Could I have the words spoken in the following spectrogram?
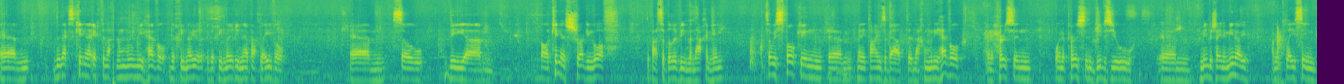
Um, the next kina echte nach hevel v'chinoiri nepach level. Um, so the um, Balakina is shrugging off the possibility of Menachem him. So we've spoken um, many times about the Nachumuni Hevel, when a person when a person gives you min um, I'm replacing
